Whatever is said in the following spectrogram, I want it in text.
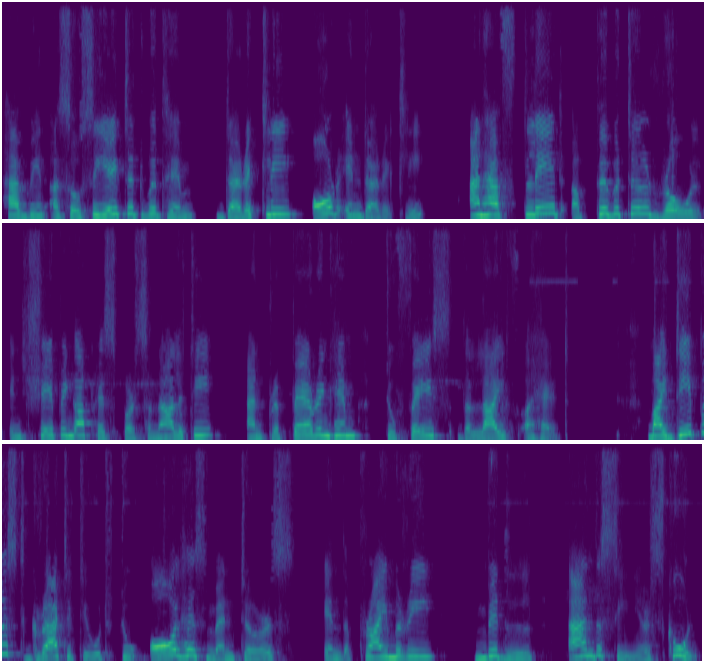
have been associated with him directly or indirectly and have played a pivotal role in shaping up his personality and preparing him to face the life ahead. My deepest gratitude to all his mentors in the primary, middle, and the senior school.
